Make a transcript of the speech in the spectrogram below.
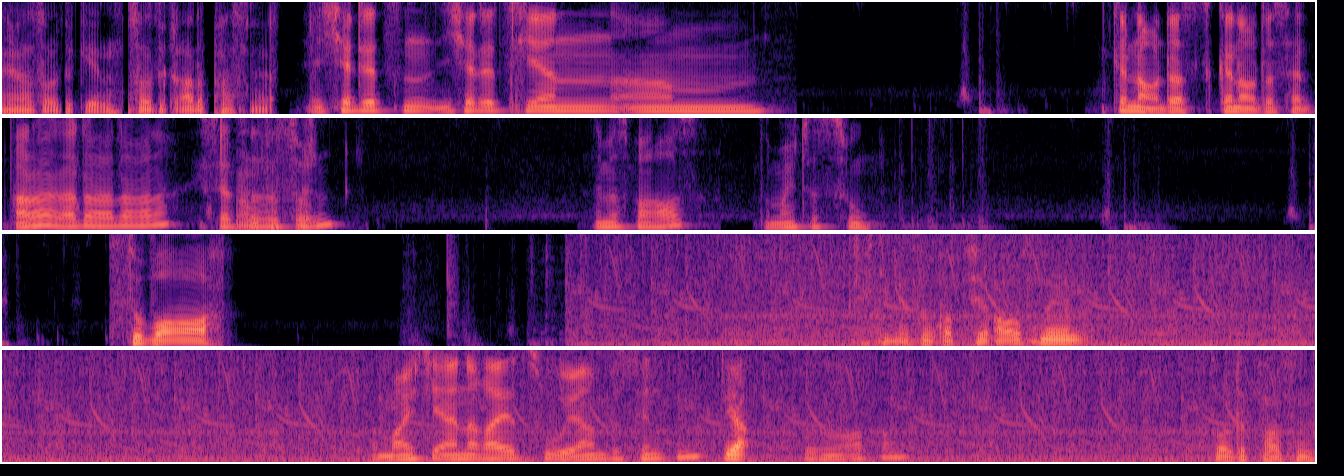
Ja, sollte gehen. Sollte gerade passen, ja. Ich hätte jetzt, ein, ich hätte jetzt hier ein. Ähm, genau, das, genau, das hätte. Warte, warte, warte, warte. Ich setze das Einfach so. dazwischen. Nimm das mal raus. Dann mache ich das zu. Super. Kann ich den ganzen Rotz hier rausnehmen? Dann mache ich die eine Reihe zu, ja? Bis hinten? Ja. Ist das in Ordnung? Sollte passen.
